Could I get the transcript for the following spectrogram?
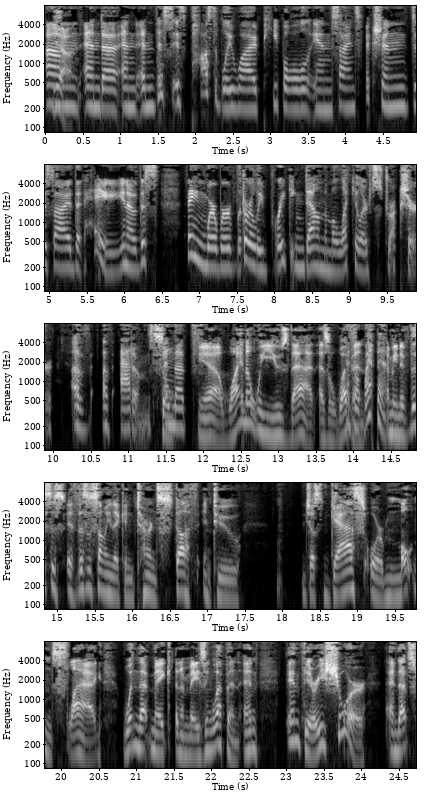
Um, Yeah. And uh, and and this is possibly why people in science fiction decide that hey, you know, this thing where we're literally breaking down the molecular structure of of atoms So and the yeah, why don't we use that as a weapon? As a weapon. I mean, if this is if this is something that can turn stuff into just gas or molten slag, wouldn't that make an amazing weapon? And in theory, sure. And that's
